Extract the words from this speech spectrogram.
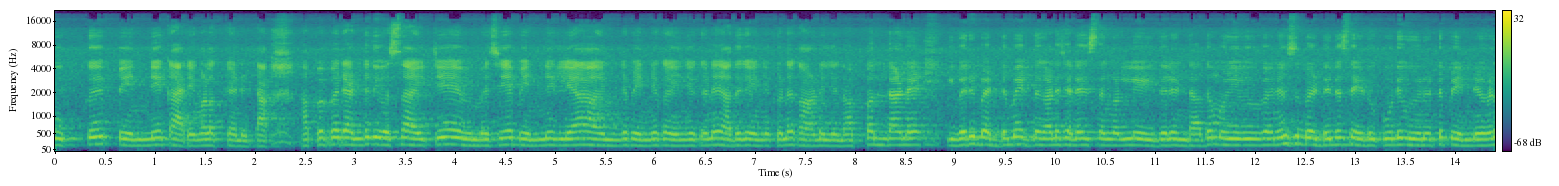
ബുക്ക് പെന്ന് കാര്യങ്ങളൊക്കെയാണ് കേട്ടോ അപ്പോൾ ഇപ്പോൾ രണ്ട് ദിവസമായിട്ട് ഉമ്മച്ചിയെ പെന്നില്ല എന്റെ പെന്ന് കഴിഞ്ഞേക്കണേ അത് കഴിഞ്ഞേക്കണ് കാണില്ല അപ്പം എന്താണ്? ഇവർ ബെഡുമേ ഇരുന്ന് കാണുന്ന ചില ദിവസങ്ങളിൽ എഴുതലുണ്ട്. അത് മുഴുവനും ബെഡിന്റെ സൈഡിൽ കൂടി വീണിട്ട് പെന്നുകൾ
